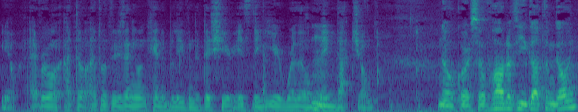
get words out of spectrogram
you know everyone I don't I don't think there's anyone kind of believing that this year is the year where they'll mm. make that jump No, of course. So, how have you got them going?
